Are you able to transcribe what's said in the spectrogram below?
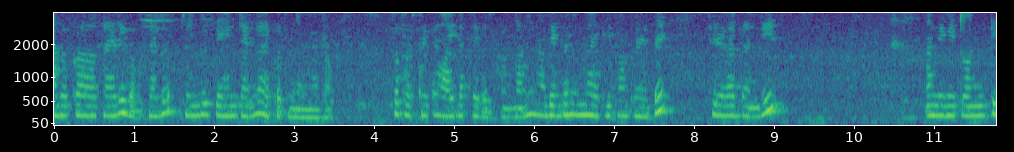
అదొక సైడ్ ఇదొక సైడ్ రెండు సేమ్ టైంలో అయిపోతుంది అనమాట సో ఫస్ట్ అయితే ఆయిల్ అప్లై చేసుకుంటాను. నా దగ్గర ఉన్న ఇడ్లీ పాత్ర అయితే సిల్వర్ది అండి అండ్ ఇవి ట్వంటీ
